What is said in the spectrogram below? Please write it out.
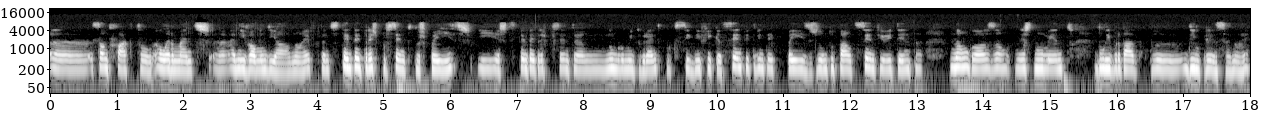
uh, são de facto alarmantes uh, a nível mundial, não é? Portanto, 73% dos países, e este 73% é um número muito grande porque significa 130 países de um total de 180 não gozam neste momento de liberdade de, de imprensa, não é?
